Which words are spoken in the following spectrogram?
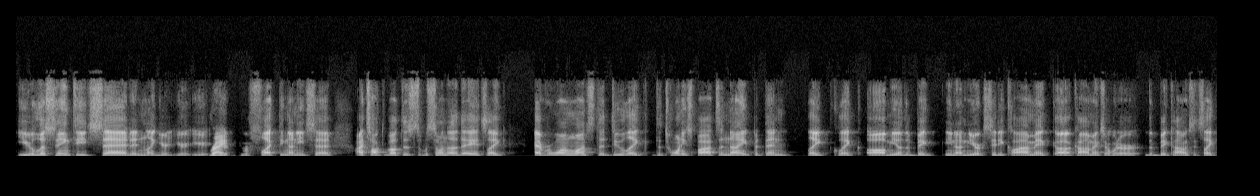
you're listening to each set and like you're you're you're, Right. you're reflecting on each set. I talked about this with someone the other day. It's like everyone wants to do like the 20 spots a night, but then like like um you know the big you know New York City comic uh comics or whatever the big comics. It's like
